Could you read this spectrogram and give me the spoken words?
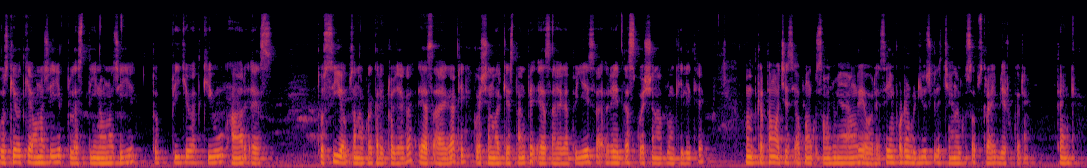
उसके बाद क्या होना चाहिए? प्लस तीन होना चाहिए। तो पी के बाद क्यू आर एस तो सी ऑप्शन आपका करेक्ट हो जाएगा। एस आएगा, ठीक है? क्वेश्चन मार्क के स्थान पे एस आएगा। तो ये सारे दस क्वेश्चन आप लोगों के लिए थे। उम्मीद करता हूँ अच्छे से आप लोगों को समझ में आए होंगे और ऐसे इंपॉर्टेंट वीडियोज़ के लिए चैनल को सब्सक्राइब ज़रूर करें। थैंक यू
